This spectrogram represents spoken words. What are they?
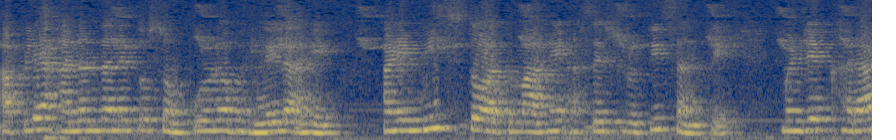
आपल्या आनंदाने तो संपूर्ण भरलेला आहे. आणि मीच तो आत्मा आहे असे श्रुती सांगते. म्हणजे खरा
